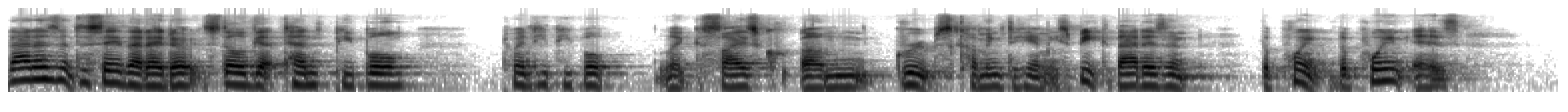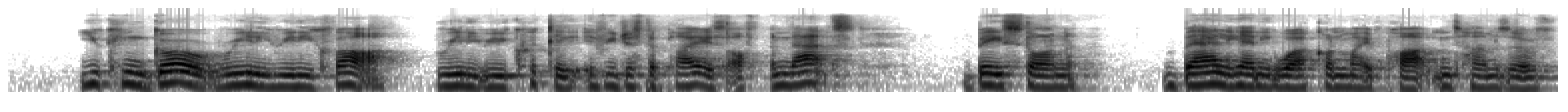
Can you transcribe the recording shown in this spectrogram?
That isn't to say that I don't still get 10 people, 20 people, like size um, groups coming to hear me speak. That isn't the point. The point is you can go really, really far, really, really quickly if you just apply yourself. And that's based on barely any work on my part in terms of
